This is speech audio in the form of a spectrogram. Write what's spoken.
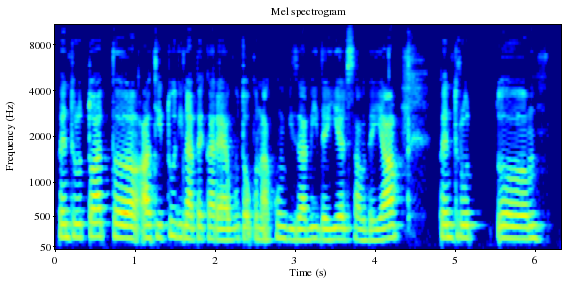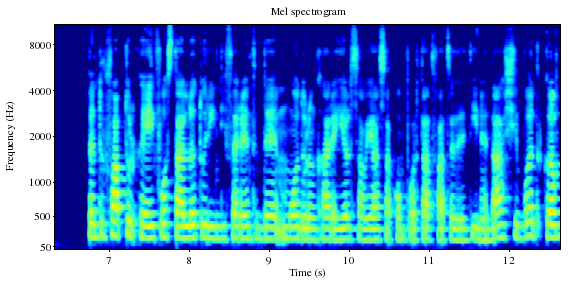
pentru toată atitudinea pe care ai avut-o până acum vis-a-vis -vis de el sau de ea, pentru uh, pentru faptul că ai fost alături indiferent de modul în care el sau ea s-a comportat față de tine, da? Și văd că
